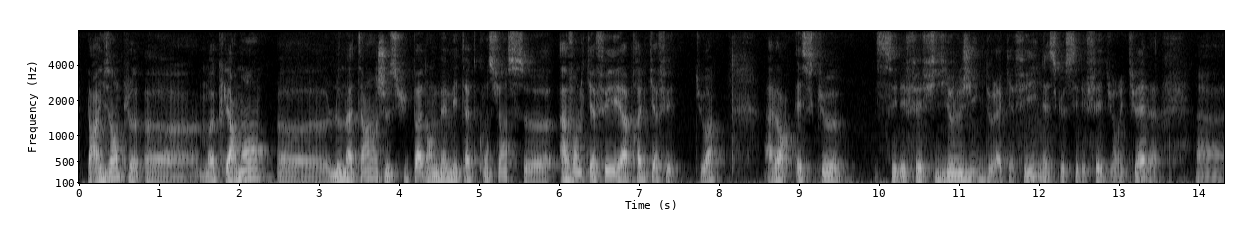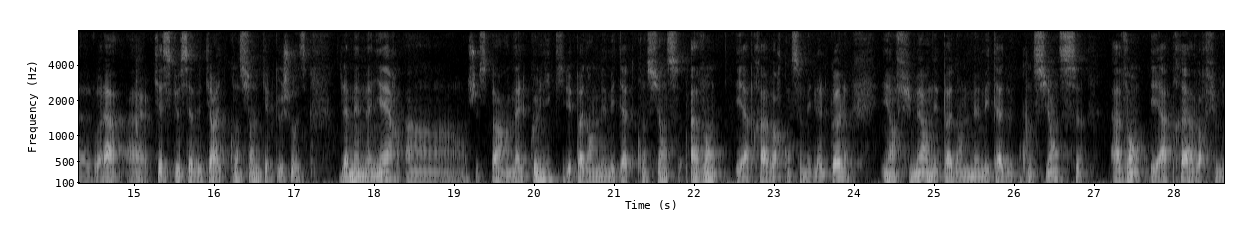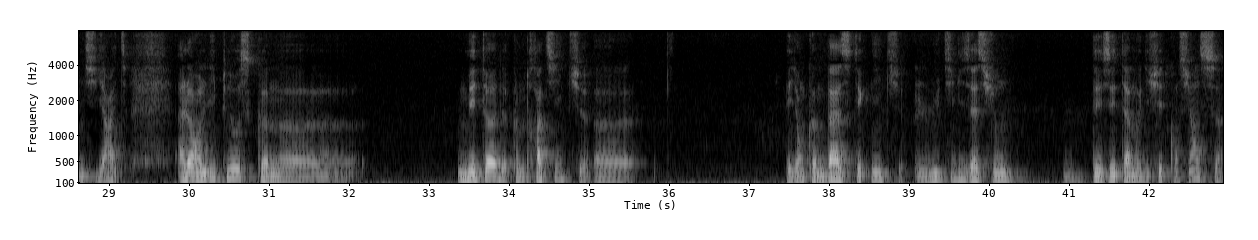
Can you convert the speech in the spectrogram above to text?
Par exemple, euh, moi clairement, euh, le matin, je suis pas dans le même état de conscience avant le café et après le café, tu vois? Alors, est-ce que c'est l'effet physiologique de la caféine? Est-ce que c'est l'effet du rituel? Voilà. Qu'est-ce que ça veut dire être conscient de quelque chose? De la même manière, un, je sais pas, un alcoolique, n'est pas dans le même état de conscience avant et après avoir consommé de l'alcool, et un fumeur n'est pas dans le même état de conscience avant et après avoir fumé une cigarette. Alors l'hypnose comme euh, méthode, comme pratique, euh, ayant comme base technique l'utilisation des états modifiés de conscience,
